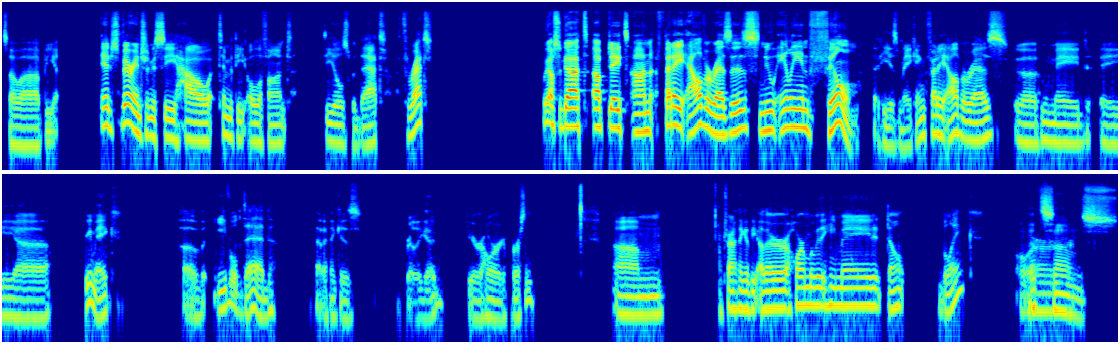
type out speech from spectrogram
So, uh, yeah, it's very interesting to see how Timothy Olyphant deals with that threat. We also got updates on Fede Alvarez's new Alien film that he is making. Fede Alvarez, uh, who made a uh, remake of Evil Dead, that I think is really good if you're a horror person. Um, I'm trying to think of the other horror movie that he made. Don't Blink. Or That sounds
